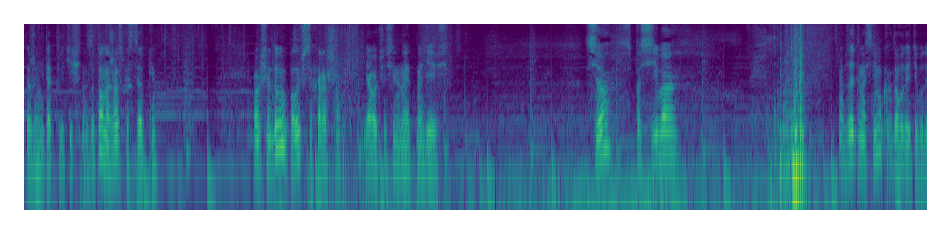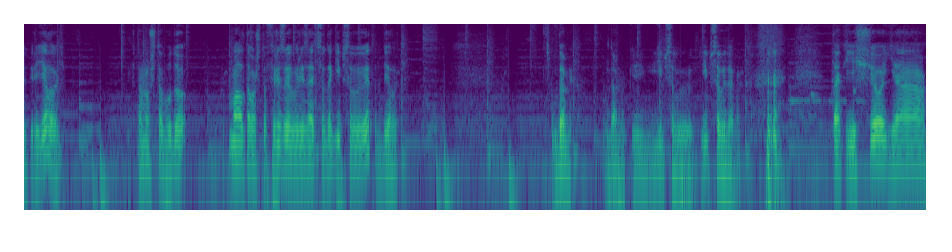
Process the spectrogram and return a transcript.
Тоже не так критично. Зато на жесткой сцепке. В общем, думаю, получится хорошо. Я очень сильно на это надеюсь. Все, спасибо. Обязательно сниму, когда вот эти буду переделывать. Потому что буду мало того, что фрезой вырезать сюда гипсовый этот делать. Домик. Домик. Гипсовый, гипсовый домик. Так, еще я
